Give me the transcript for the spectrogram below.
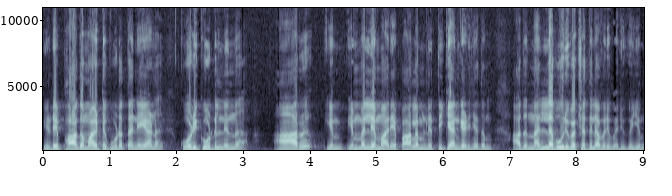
ഇവിടെ ഭാഗമായിട്ട് കൂടെ തന്നെയാണ് കോഴിക്കോട്ടിൽ നിന്ന് ആറ് എം എം എൽ എമാരെ പാർലമെന്റിൽ എത്തിക്കാൻ കഴിഞ്ഞതും അത് നല്ല ഭൂരിപക്ഷത്തിൽ അവർ വരികയും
